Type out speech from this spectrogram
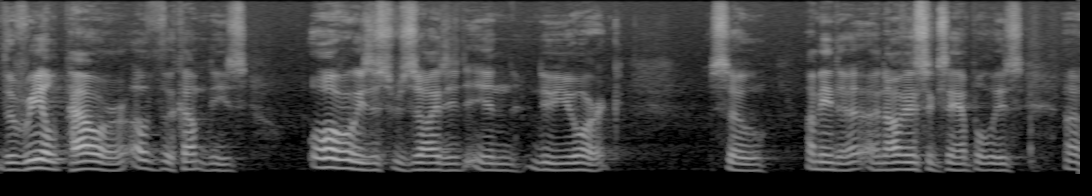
The real power of the companies always resided in New York. So, I mean, a, an obvious example is uh,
